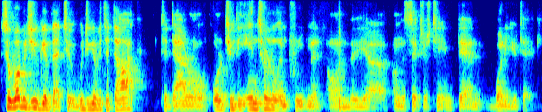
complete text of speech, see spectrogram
so what would you give that to? Would you give it to Doc, to Daryl, or to the internal improvement on the uh, on the Sixers team? Dan, what do you take?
